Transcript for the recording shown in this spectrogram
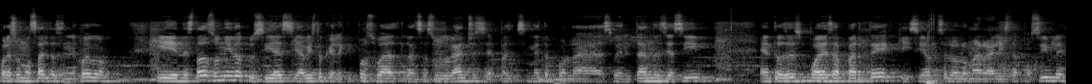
por eso no saltas en el juego. Y en Estados Unidos, pues sí, se ha visto que el equipo SWAT lanza sus ganchos y se, se mete por las ventanas y así. Entonces, por esa parte, quisieron hacerlo lo más realista posible.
